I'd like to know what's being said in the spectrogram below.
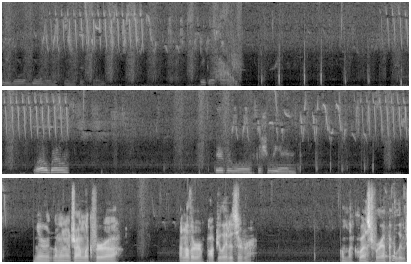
Even know what I'm doing on this one at this point. I think I'll find it. Well, bro. Server will officially end. Alright, I'm gonna try and look for uh, another populated server. On the quest for epic loot.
